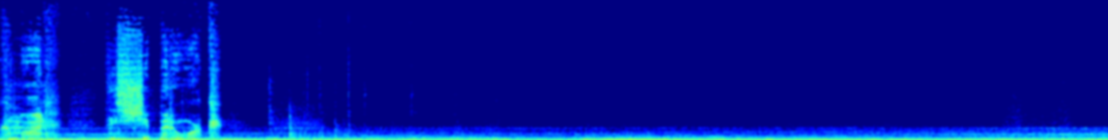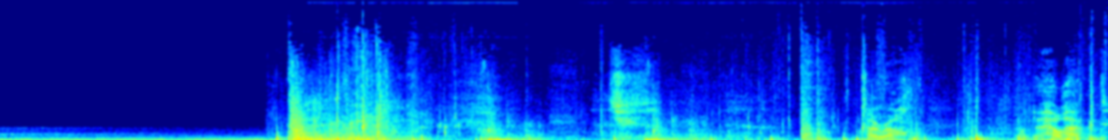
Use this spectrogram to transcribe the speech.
Come on. This shit better work. Tyrell, what the hell happened?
